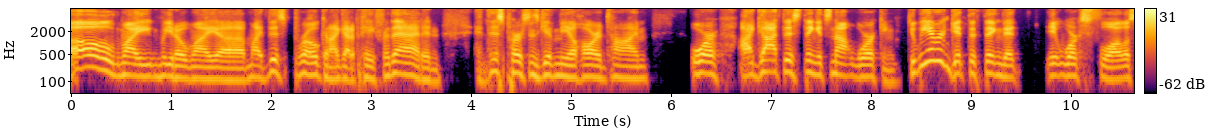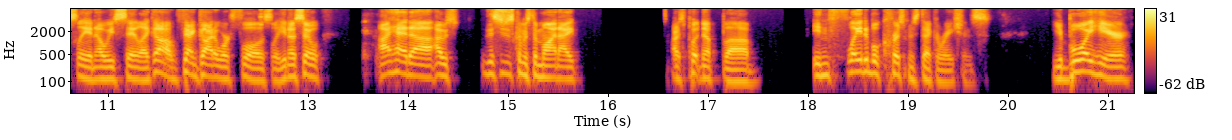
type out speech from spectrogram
oh my you know my uh my this broke and i got to pay for that. And and this person's giving me a hard time. Or i got this thing it's not working. Do we ever get the thing that it works flawlessly and always say like oh thank god it worked flawlessly you know? So i had uh i was this just comes to mind. I i was putting up uh inflatable christmas decorations. Your boy here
